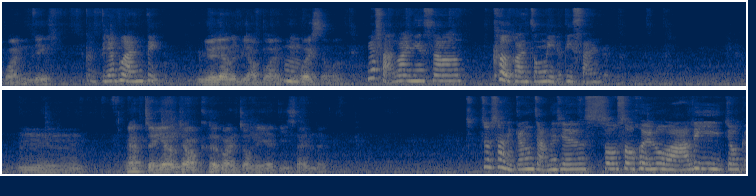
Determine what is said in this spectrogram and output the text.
不安定？比较不安定。你觉得这样是比较不安定？为什么？因为法官一定是要客观中立的第三人。嗯，那怎样叫客观中立的第三人？就像你刚刚讲那些收受贿赂啊、利益纠葛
